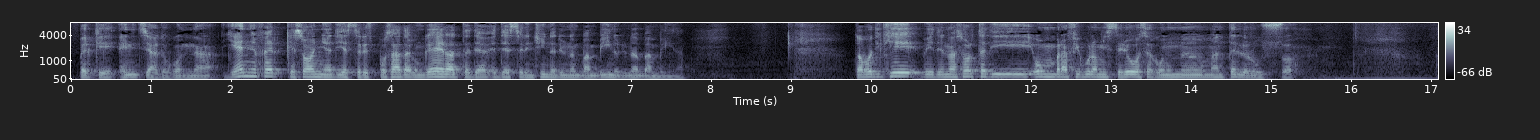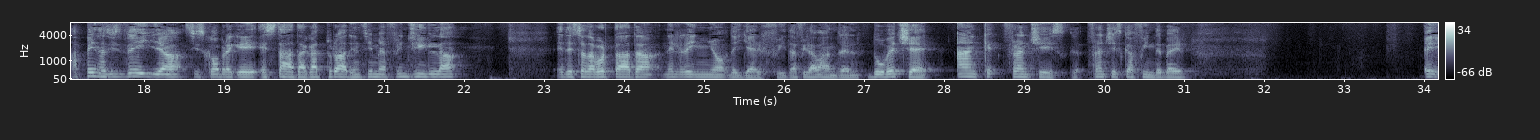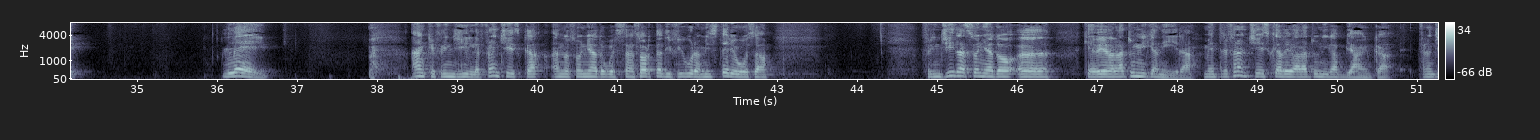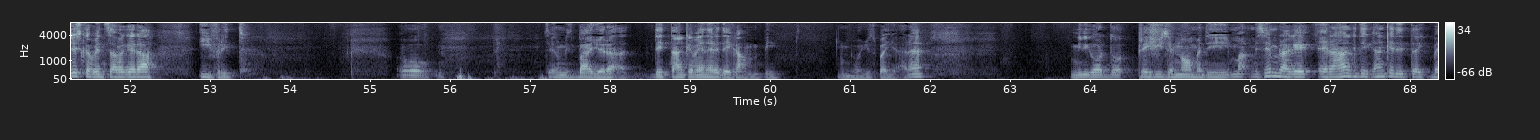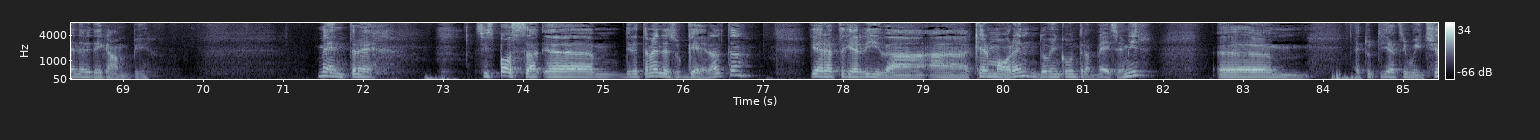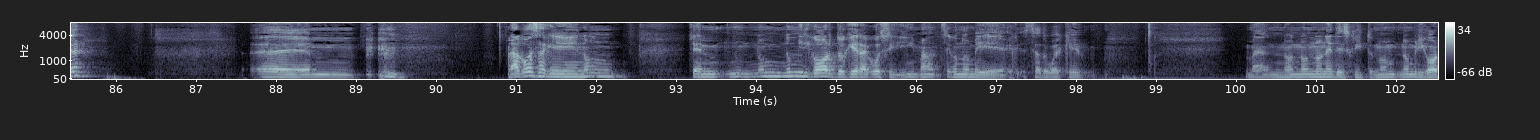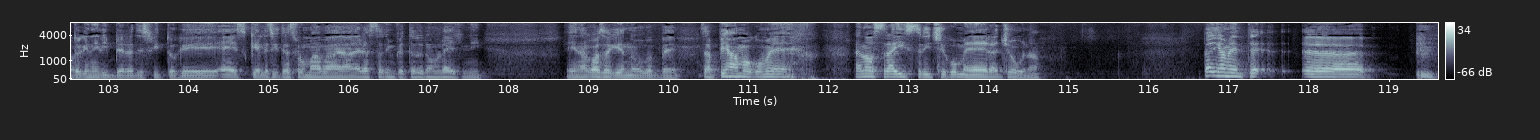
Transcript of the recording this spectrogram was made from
perché è iniziato con Jennifer che sogna di essere sposata con Geralt e di essere incinta di un bambino, di una bambina. Dopodiché vede una sorta di ombra figura misteriosa con un mantello rosso. Appena si sveglia si scopre che è stata catturata insieme a Fringilla ed è stata portata nel regno degli elfi da Filavandrel dove c'è anche Francesca, Francesca Findeberg e lei anche Fringilla e Francesca hanno sognato questa sorta di figura misteriosa. Fringilla ha sognato eh, che aveva la tunica nera mentre Francesca aveva la tunica bianca. Francesca pensava che era Ifrit, o se non mi sbaglio era detta anche Venere dei Campi, non mi voglio sbagliare, eh? mi ricordo preciso il nome di, ma mi sembra che era anche, anche detta Venere dei Campi. Mentre si sposta eh, direttamente su Geralt, Geralt che arriva a Kermoren dove incontra Vesemir ehm, e tutti gli altri Witcher. Ehm, la cosa che non, cioè, non, non, mi ricordo che era così, ma secondo me è stato qualche... Ma non, non, non è descritto, non, mi ricordo che nei libri era descritto che Eskel si trasformava, era stato infettato da un Lesni. È una cosa che no, vabbè, sappiamo come la nostra Istrich come ragiona. Praticamente eh,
